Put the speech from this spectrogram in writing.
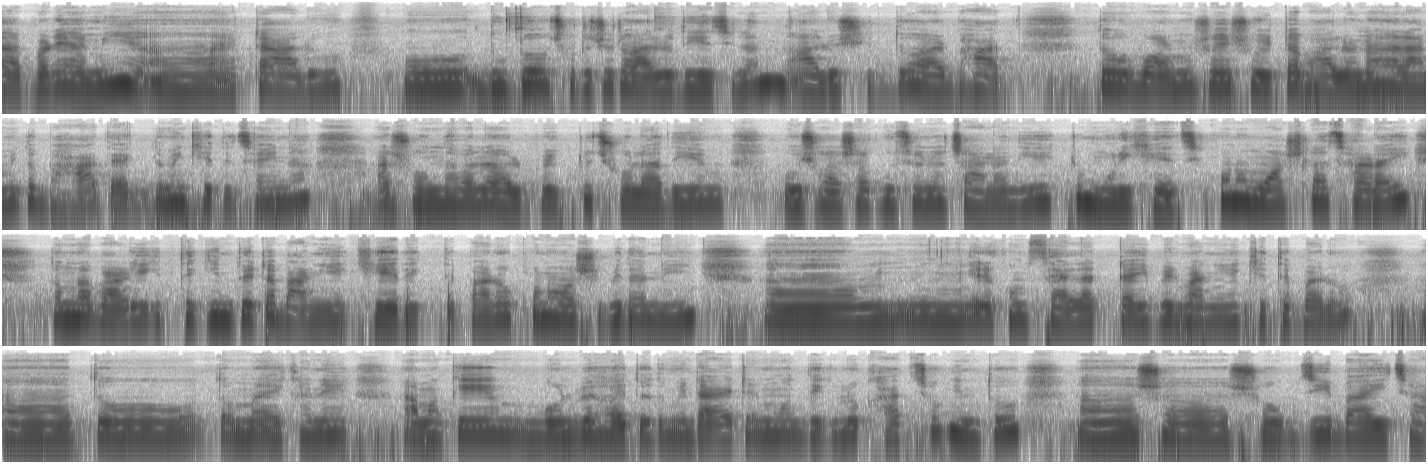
তারপরে আমি একটা আলু, ও, দুটো ছোট ছোট আলু দিয়েছিলাম, আলু সিদ্ধ আর ভাত। তো বর্মশাহের শরীরটা ভালো না আর আমি তো ভাত একদমই খেতে চাই না। আর সন্ধ্যাবেলা অল্প একটু ছোলা দিয়ে, ওই শশা কুচোনো চানা দিয়ে একটু মুড়ি খেয়েছি। কোনো মশলা ছাড়াই তোমরা বাড়িতে কিন্তু এটা বানিয়ে খেয়ে দেখতে পারো, কোনো অসুবিধা নেই। এরকম স্যালাড টাইপের বানিয়ে খেতে পারো। তো তোমরা এখানে আমাকে বলবে হয়তো তুমি ডায়েটের মধ্যে এগুলো খাচ্ছ, কিন্তু সবজি বা এই চা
